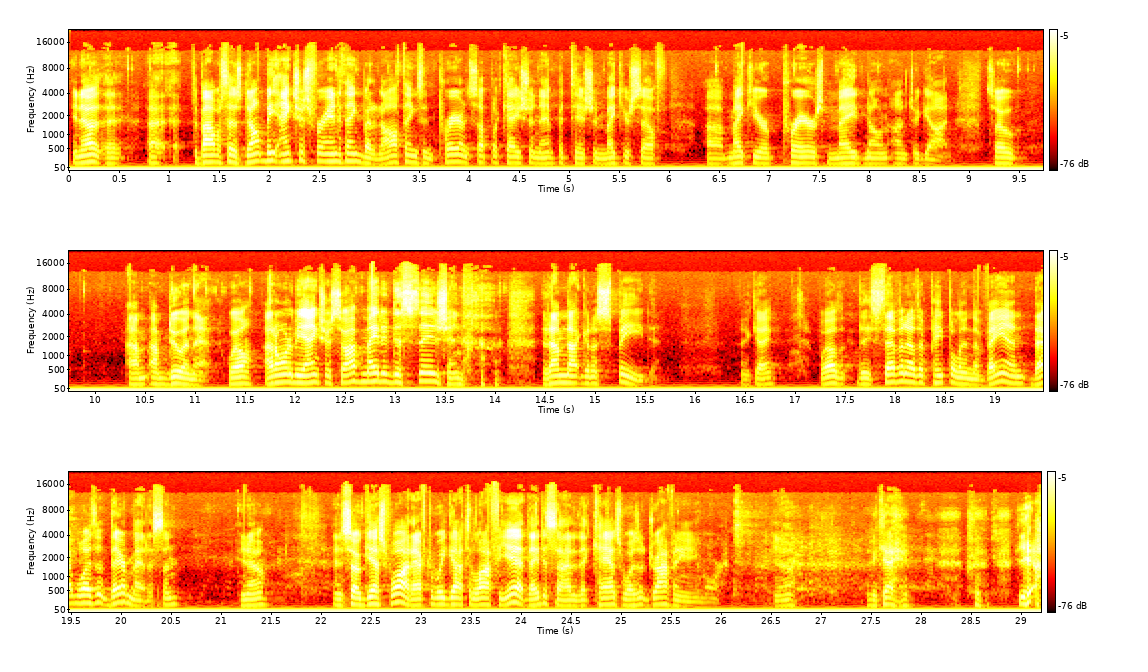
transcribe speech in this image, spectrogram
You know, uh, uh, the Bible says, don't be anxious for anything, but in all things in prayer and supplication and petition, make yourself, uh, make your prayers made known unto God. So I'm, I'm doing that. Well, I don't want to be anxious, so I've made a decision that I'm not going to speed. Okay? Well, the seven other people in the van, that wasn't their medicine, you know? And so, guess what? After we got to Lafayette, they decided that Kaz wasn't driving anymore, you know? Okay? yeah,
